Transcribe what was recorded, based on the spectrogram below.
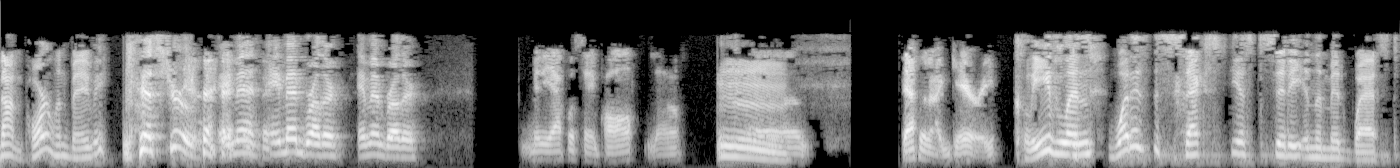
Not in Portland, baby. that's true. Amen. Amen, brother. Amen, brother. Minneapolis, St. Paul, no. Mm. Uh, definitely not Gary. Cleveland. What is the sexiest city in the Midwest?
